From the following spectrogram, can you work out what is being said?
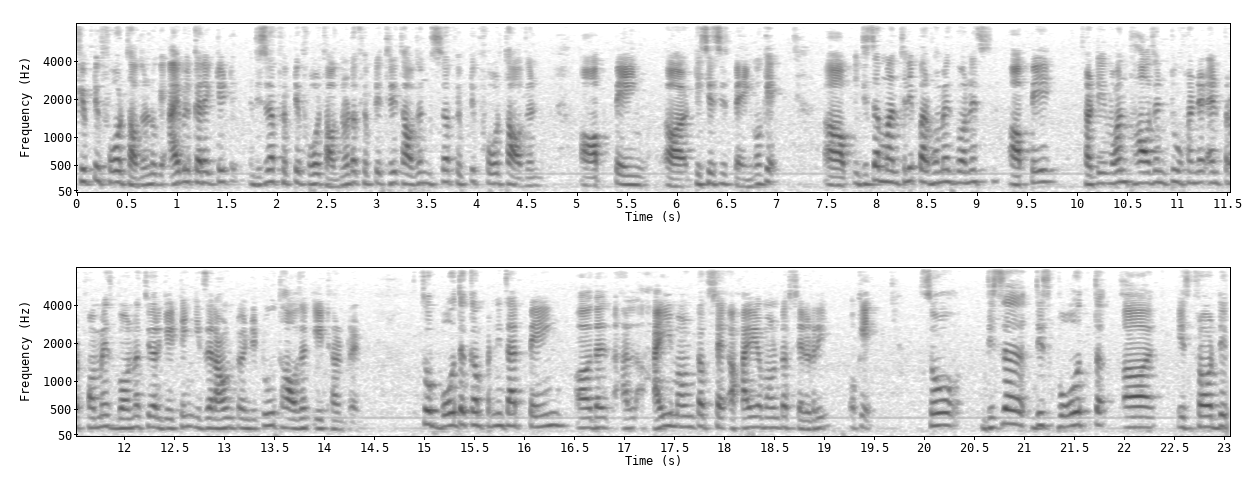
54000 okay i will correct it. This is a 54000 not a 53000 this is a 54000 uh paying uh tcs is paying. Okay uh this is a monthly performance bonus uh pay. 31200 and performance bonus you are getting is around 22800 so both the companies are paying uh, the high amount of a high amount of salary. Okay. So this uh, this both uh, is for the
